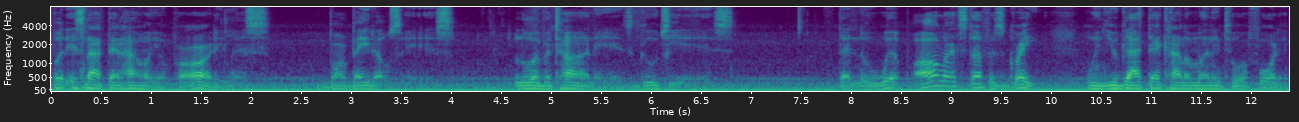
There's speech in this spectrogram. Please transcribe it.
But it's not that high on your priority list. Barbados is. Louis Vuitton is. Gucci is. That new whip. All that stuff is great when you got that kind of money to afford it.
